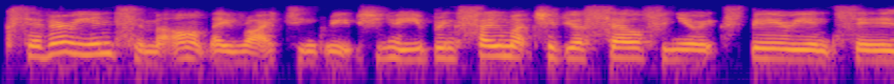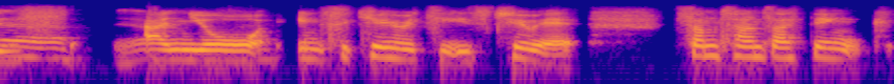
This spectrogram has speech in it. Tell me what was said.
because they're very intimate aren't they writing groups? You know you bring so much of yourself and your experiences yeah, yeah, and your insecurities to it. Sometimes i think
